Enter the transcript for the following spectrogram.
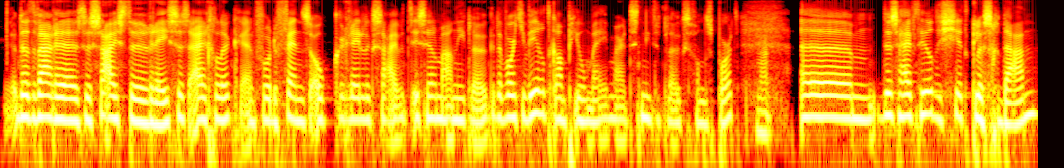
dat waren de saaiste races eigenlijk. En voor de fans ook redelijk saai. Het is helemaal niet leuk. Daar word je wereldkampioen mee, maar het is niet het leukste van de sport. Ehm, dus hij heeft heel die shitklus gedaan.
